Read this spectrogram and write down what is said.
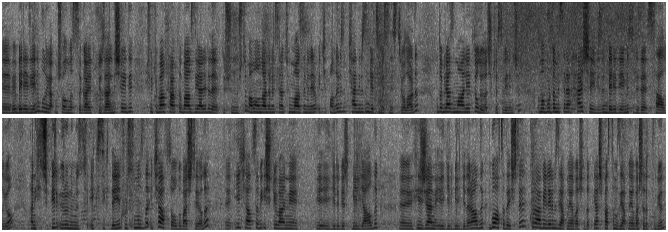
Ee, Ve belediyenin bunu yapmış olması gayet güzel bir şeydi. Çünkü ben farklı bazı yerlerde de düşünmüştüm ama onlar da mesela tüm malzemeleri, ekipmanları bizim kendimizin getirmesini istiyorlardı. Bu da biraz maliyetli oluyor açıkçası benim için. Ama burada mesela her şeyi bizim belediyemiz bize sağlıyor. Hani hiçbir ürünümüz eksik değil. Kursumuzda iki hafta oldu başlayalı. Ee, İlk hafta bir iş güvenliği ile ilgili bir bilgi aldık. E, hijyenle ilgili bilgiler aldık. Bu hafta da işte kurabiyelerimizi yapmaya başladık. Yaş pastamızı yapmaya başladık bugün.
